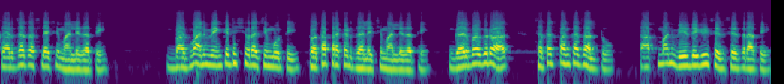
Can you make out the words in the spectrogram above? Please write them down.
कर्जात असल्याचे मानले जाते. भगवान व्यंकटेश्वराची मूर्ती स्वतः प्रकट झाल्याचे मानले जाते. गर्भगृहात सतत पंखा चालतो. तापमान वीस डिग्री सेल्सिअस राहते.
